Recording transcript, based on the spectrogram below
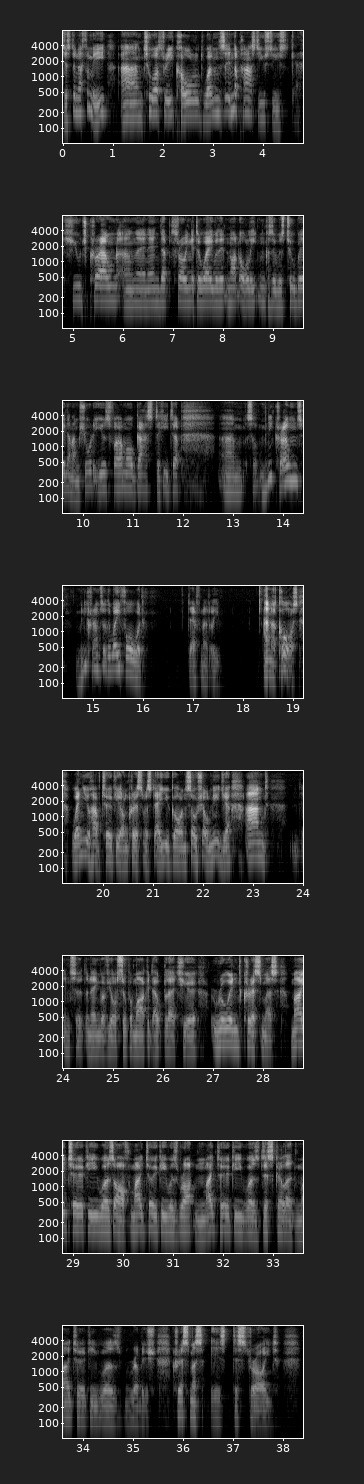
just enough for me, and two or three cold ones. In the past, I used to use a huge crown and then end up throwing it away with it not all eaten because it was too big, and I'm sure it used far more gas to heat up. Um, so mini crowns, mini crowns are the way forward, definitely. And of course, when you have turkey on Christmas Day, you go on social media and insert the name of your supermarket outlet here, ruined Christmas. My turkey was off. My turkey was rotten. My turkey was discolored. My turkey was rubbish. Christmas is destroyed.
